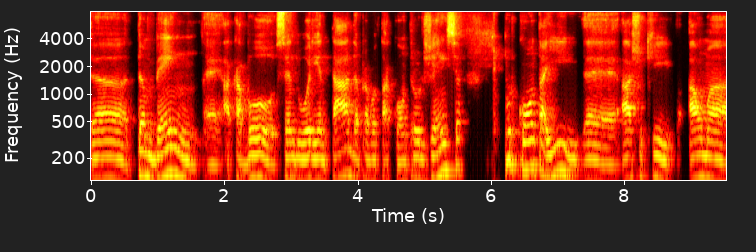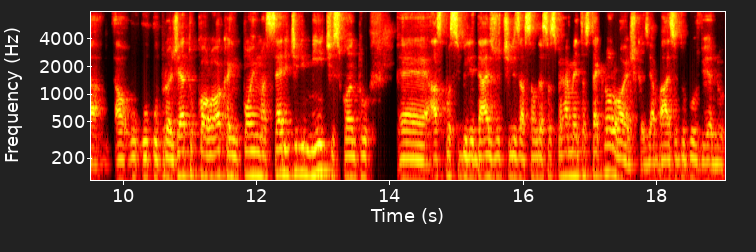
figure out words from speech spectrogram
uh, também é, acabou sendo orientada para votar contra a urgência, por conta aí, é, acho que há uma, o, o, projeto coloca, impõe uma série de limites quanto é, às possibilidades de utilização dessas ferramentas tecnológicas. E a base do governo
